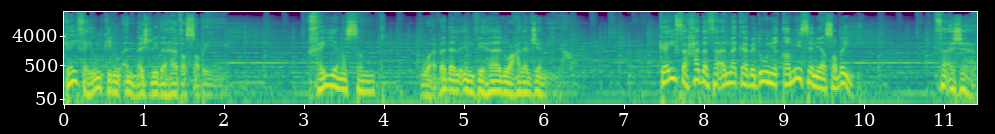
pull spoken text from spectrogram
كيف يمكن أن نجلد هذا الصبي؟ خيم الصمت وبدأ الانذهال على الجميع. كيف حدث أنك بدون قميص يا صبي؟ فأجاب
